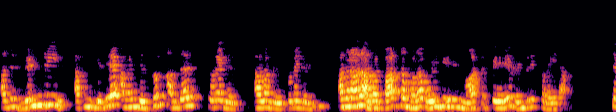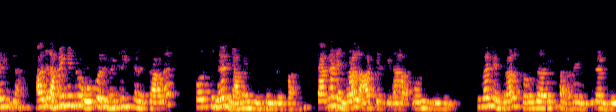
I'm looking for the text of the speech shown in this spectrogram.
அது வென்றி அப்படிங்கிறதே அமைந்திருக்கும் அந்த துறைகள் அவர்கள் துறைகள். அதனால அதை பார்த்தோம்னா ஒழிவியலின் மாற்று பேரே வென்றி துறை தான் சரிங்களா? அதில் அமைகின்ற ஒவ்வொரு வென்றிகளுக்கான பொருத்துகள் அமைந்திருக்கின்றிருப்பாங்க. தகன் என்றால் ஆட்டுக்கிடா ஒன்று. சுவல் என்றால் கௌதாரி பறவை இரண்டு.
